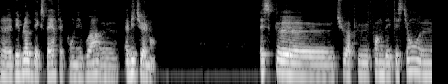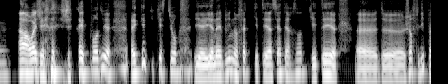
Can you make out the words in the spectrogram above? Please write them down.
euh, des blogs d'experts tels qu'on les voit euh, habituellement. Est-ce que tu as pu prendre des questions euh? Alors ouais, j'ai répondu à quelques questions. Il y en avait une en fait qui était assez intéressante, qui était de Jean-Philippe,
